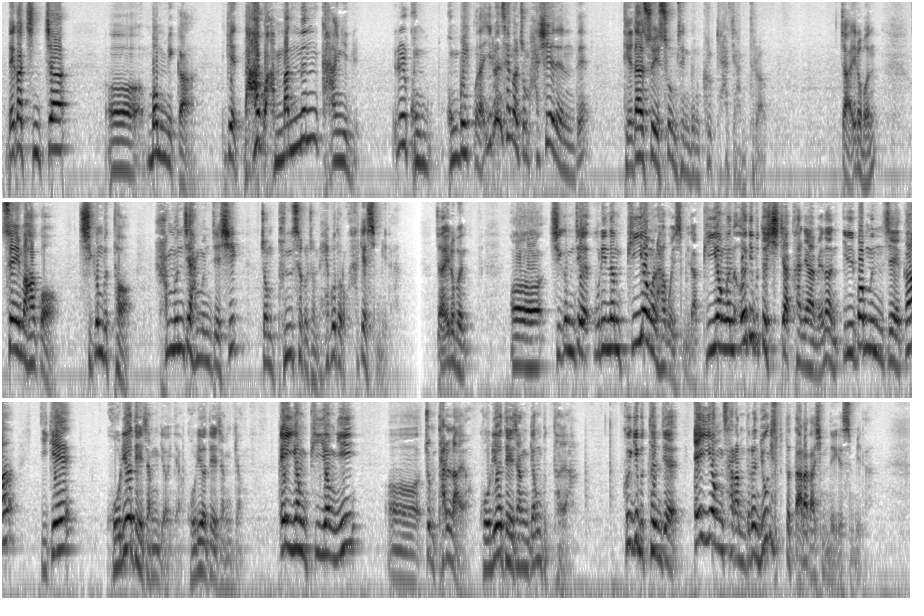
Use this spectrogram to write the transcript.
내가 진짜, 어, 뭡니까? 이게 나하고 안 맞는 강의를 공, 공부했구나. 이런 생각을 좀 하셔야 되는데, 대다수의 수험생들은 그렇게 하지 않더라고요. 자, 여러분. 선생님하고 지금부터 한 문제 한 문제씩 좀 분석을 좀 해보도록 하겠습니다. 자, 여러분. 어, 지금 이제 우리는 B형을 하고 있습니다. B형은 어디부터 시작하냐 하면은 1번 문제가 이게 고려대장경이야. 고려대장경. A형, B형이 어, 좀 달라요. 고려대장경부터야. 거기부터 이제 A형 사람들은 여기서부터 따라가시면 되겠습니다.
